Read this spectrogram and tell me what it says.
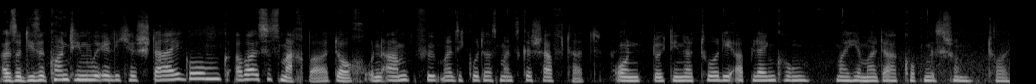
Also diese kontinuierliche Steigung, aber es ist machbar, doch. Und abends fühlt man sich gut, dass man es geschafft hat. Und durch die Natur, die Ablenkung, mal hier, mal da gucken, ist schon toll.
